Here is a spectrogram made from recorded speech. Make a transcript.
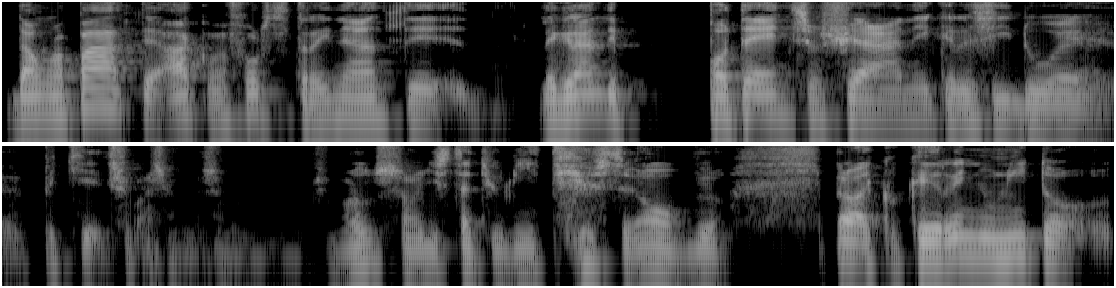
da una parte ha come forza trainante le grandi potenze oceaniche residue, perché insomma, soprattutto sono gli Stati Uniti, questo è ovvio, però ecco che il Regno Unito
